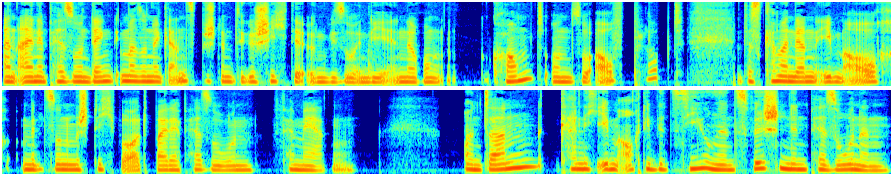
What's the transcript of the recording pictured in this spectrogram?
an eine Person denkt, immer so eine ganz bestimmte Geschichte irgendwie so in die Erinnerung kommt und so aufploppt. Das kann man dann eben auch mit so einem Stichwort bei der Person vermerken. Und dann kann ich eben auch die Beziehungen zwischen den Personen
